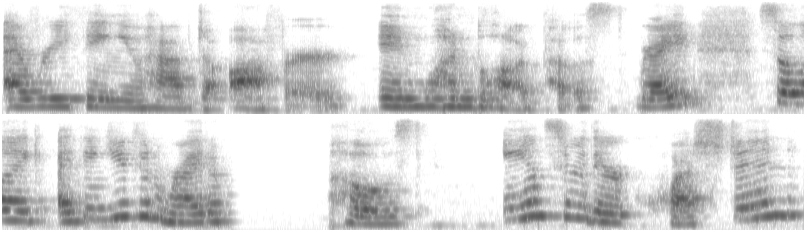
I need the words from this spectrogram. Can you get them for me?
everything you have to offer in one blog post, right? So, like, I think you can write a post, answer their question,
